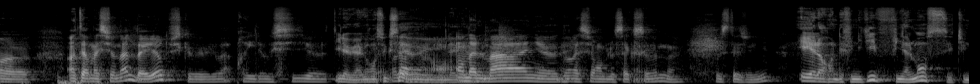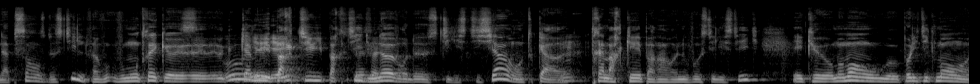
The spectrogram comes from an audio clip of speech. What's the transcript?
euh, internationale d'ailleurs, puisque après il a aussi... il a eu un grand succès. en, Allemagne, dans la sphère anglo-saxonne, aux États-Unis. Et alors en définitive, finalement, c'est une absence de style. Enfin, vous, vous montrez que Camus est parti, parti d'une œuvre de stylisticien, en tout cas mm. très marquée par un renouveau stylistique, et qu'au moment où politiquement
